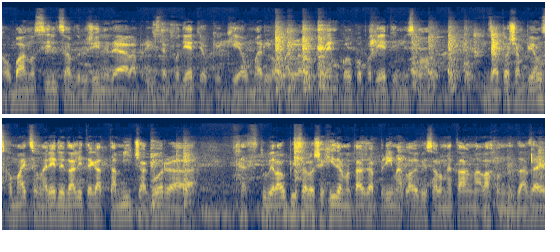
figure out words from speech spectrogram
oba nosilca v družini delala pri istem podjetju, ki, ki je umrlo. umrlo. Ne vem, koliko podjetij. Mi smo za to šampionsko majico naredili, da je tega tamiča gor. Tu bi lahko pisalo še hidromontaža, primat, lahko bi pisalo metalna, lahko da zdaj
